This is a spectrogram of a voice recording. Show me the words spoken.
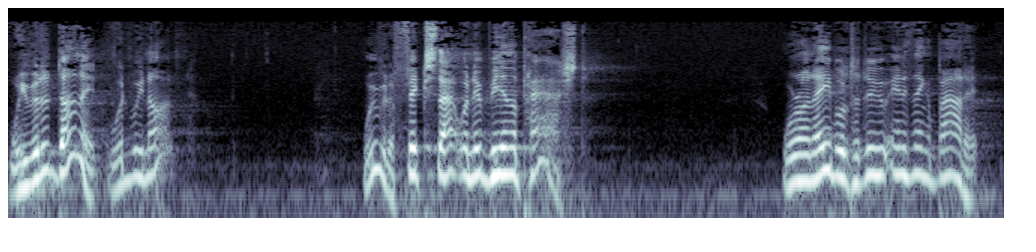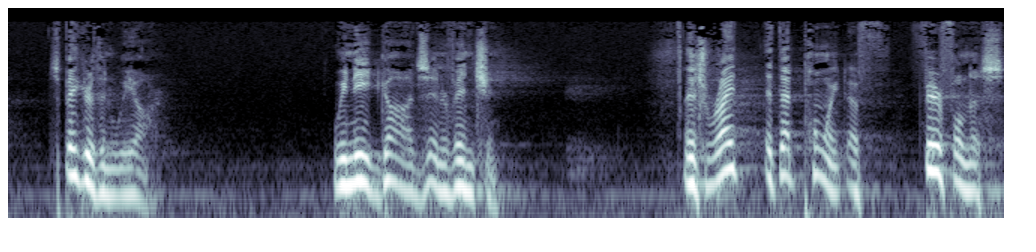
we would have done it, would we not? We would have fixed that when it would be in the past. we're unable to do anything about it. It's bigger than we are. We need God's intervention. It's right at that point of fearfulness.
